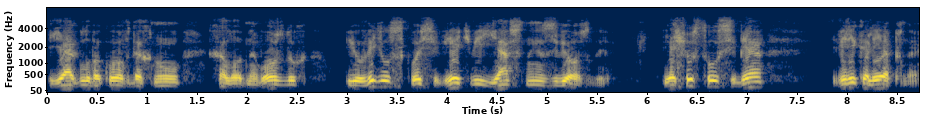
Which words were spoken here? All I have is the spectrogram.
Я глубоко вдохнул холодный воздух и увидел сквозь ветви ясные звезды. Я чувствовал себя великолепно.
